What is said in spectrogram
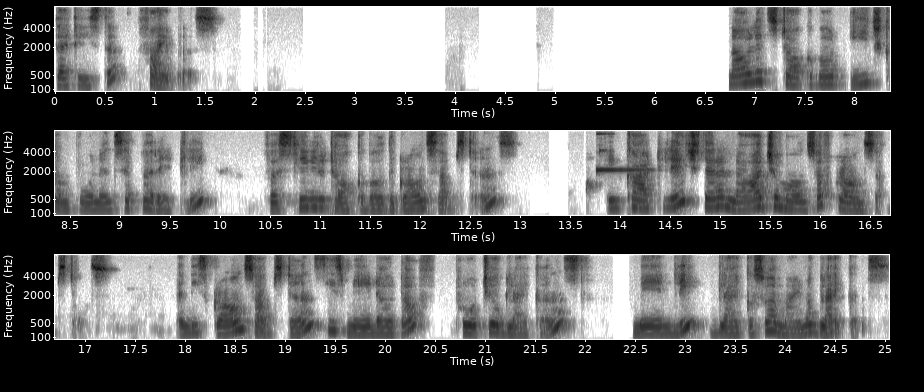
that is the fibers. Now let's talk about each component separately. Firstly, we'll talk about the ground substance. In cartilage, there are large amounts of ground substance. And this ground substance is made out of proteoglycans, mainly glycosaminoglycans.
